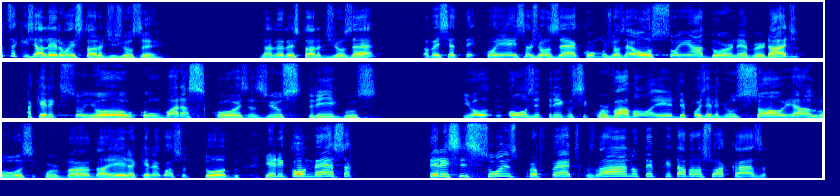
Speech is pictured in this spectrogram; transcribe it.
Quantos aqui já leram a história de José? Já leram a história de José? Talvez você te, conheça José como José, o sonhador, não é verdade? Aquele que sonhou com várias coisas, viu os trigos, e onze trigos se curvavam a ele. Depois ele viu o sol e a lua se curvando a ele, aquele negócio todo. E ele começa a ter esses sonhos proféticos lá no tempo que ele estava na sua casa.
